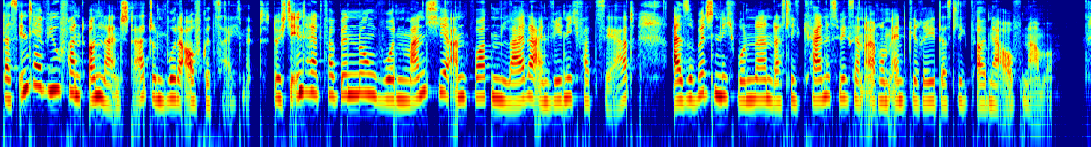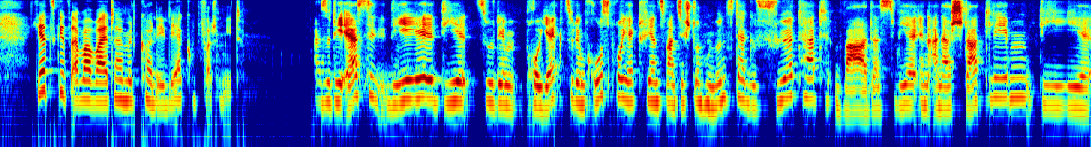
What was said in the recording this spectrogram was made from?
Das Interview fand online statt und wurde aufgezeichnet. Durch die Internetverbindung wurden manche Antworten leider ein wenig verzerrt, also bitte nicht wundern, das liegt keineswegs an eurem Endgerät, das liegt an der Aufnahme. Jetzt geht's aber weiter mit Cornelia Kupferschmied. Also die erste Idee, die zu dem Projekt, zu dem Großprojekt 24 Stunden Münster geführt hat, war, dass wir in einer Stadt leben, die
